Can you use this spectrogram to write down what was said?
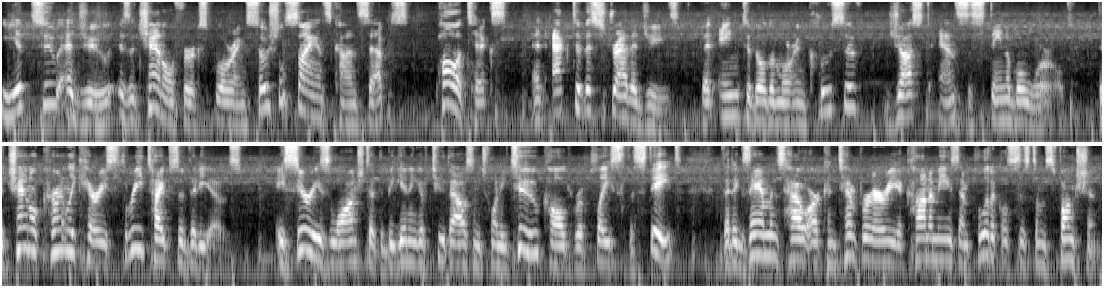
Iitsu Edu is a channel for exploring social science concepts, politics, and activist strategies that aim to build a more inclusive, just, and sustainable world. The channel currently carries three types of videos. A series launched at the beginning of 2022 called Replace the State that examines how our contemporary economies and political systems function.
